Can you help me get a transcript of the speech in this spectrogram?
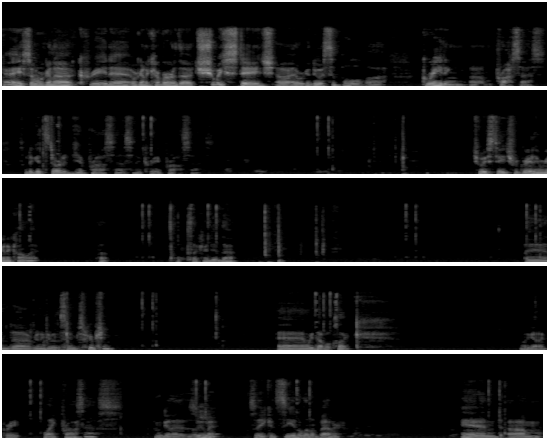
Okay, so we're gonna create a, we're gonna cover the choice stage, uh, and we're gonna do a simple uh, grading um, process. So to get started, hit process and create process. Choice stage for grading, we're gonna call it. Oh, looks like I did that. And uh, we're gonna give it the same description and we double click. We got a great blank process. I'm going to zoom it so you can see it a little better. And um,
